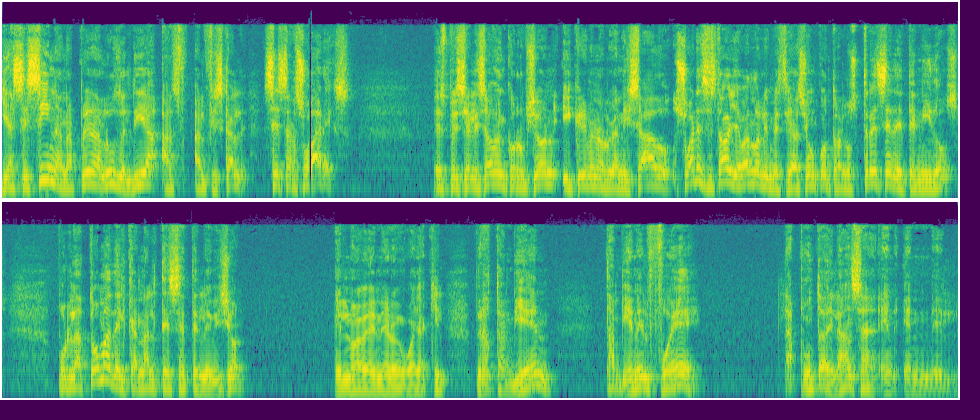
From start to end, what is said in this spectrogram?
y asesinan a plena luz del día al, fiscal César Suárez, especializado en corrupción y crimen organizado. Suárez estaba llevando la investigación contra los 13 detenidos por la toma del canal TC Televisión el 9 de enero en Guayaquil, pero también, también él fue la punta de lanza en,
